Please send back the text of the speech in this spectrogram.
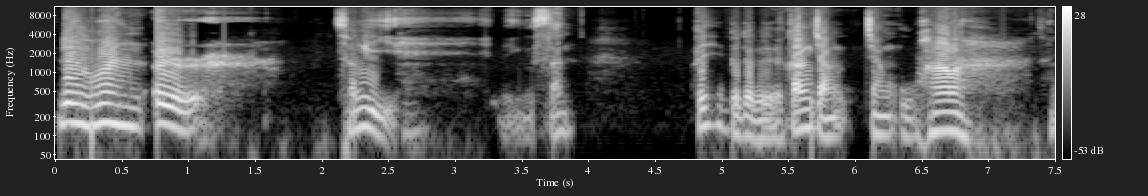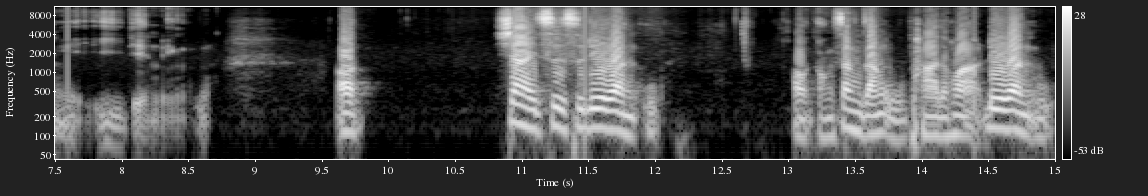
六万二乘以零三，哎，不对不对，刚讲讲五趴嘛，乘以一点零五，哦，下一次是六万五，哦，往上涨五趴的话，六万五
